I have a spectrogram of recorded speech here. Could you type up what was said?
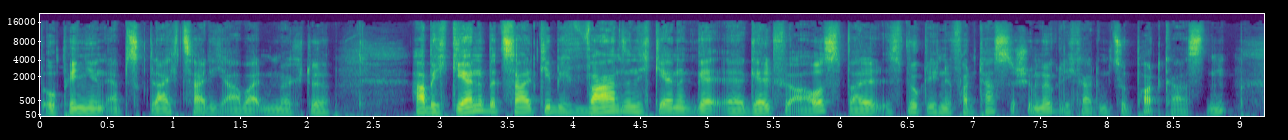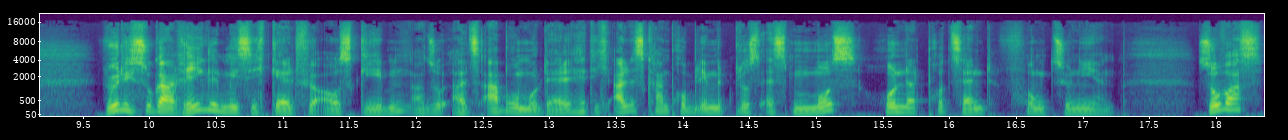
Opinion-Apps gleichzeitig arbeiten möchte. Habe ich gerne bezahlt, gebe ich wahnsinnig gerne äh, Geld für aus, weil es wirklich eine fantastische Möglichkeit, um zu podcasten. Würde ich sogar regelmäßig Geld für ausgeben, also als Abo-Modell, hätte ich alles kein Problem mit, bloß es muss 100% funktionieren. Sowas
